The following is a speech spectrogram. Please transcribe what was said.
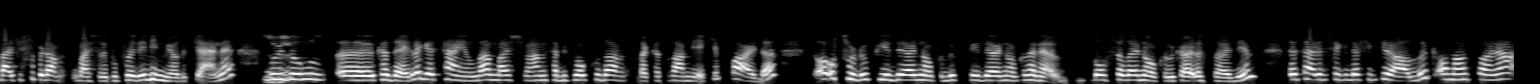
belki sıfırdan başladık bu projeyi bilmiyorduk yani. Hı-hı. Duyduğumuz e, kadarıyla geçen yıldan başlayan mesela bizim okuldan da katılan bir ekip vardı. Oturduk PDR'ını okuduk, PDR'ını okuduk, hani dosyalarını okuduk öyle söyleyeyim. Detaylı bir şekilde fikir aldık. Ondan sonra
